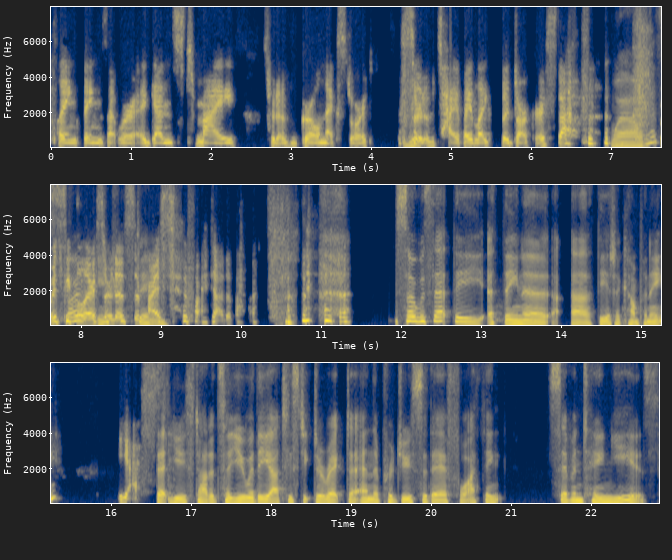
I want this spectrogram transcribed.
playing things that were against my sort of girl next door sort of type. I like the darker stuff. Wow. which so people are sort of surprised to find out about. so was that the Athena uh, theatre company? Yes. That you started. So you were the artistic director and the producer there for, I think, 17 years.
